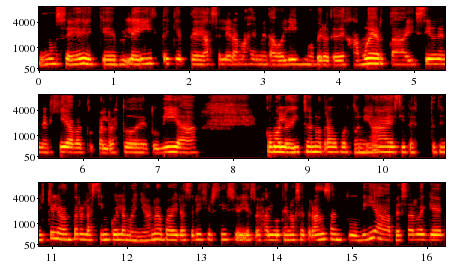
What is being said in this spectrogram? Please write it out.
no sé, que leíste que te acelera más el metabolismo, pero te deja muerta y sin energía para, tu, para el resto de tu día. Como lo he dicho en otras oportunidades, si te, te tenés que levantar a las 5 de la mañana para ir a hacer ejercicio y eso es algo que no se tranza en tu día, a pesar de que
